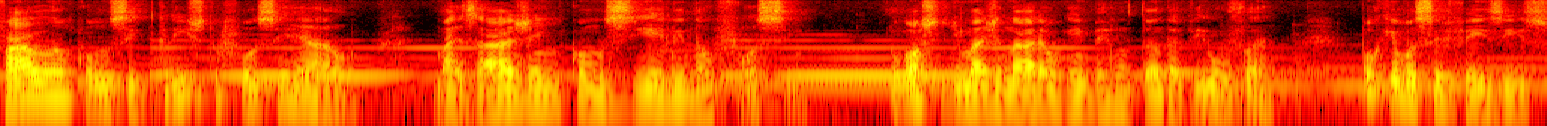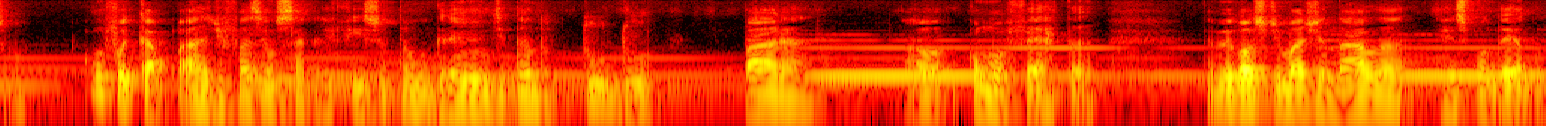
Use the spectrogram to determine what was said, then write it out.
falam como se Cristo fosse real, mas agem como se ele não fosse. Eu gosto de imaginar alguém perguntando à viúva: por que você fez isso? Como foi capaz de fazer um sacrifício tão grande, dando tudo para como oferta. Também gosto de imaginá-la respondendo:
